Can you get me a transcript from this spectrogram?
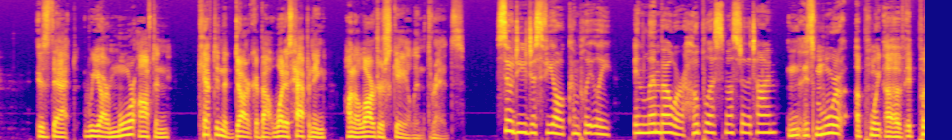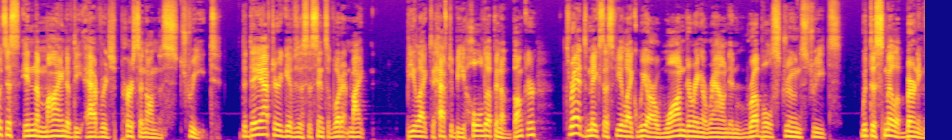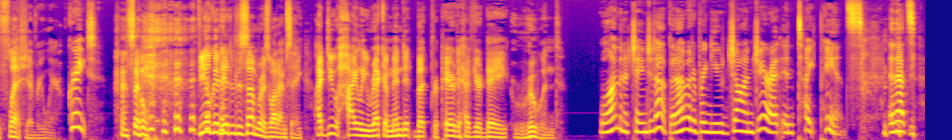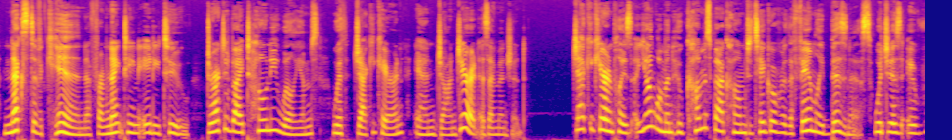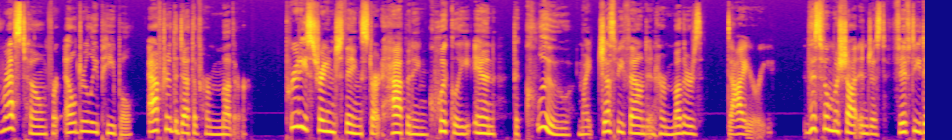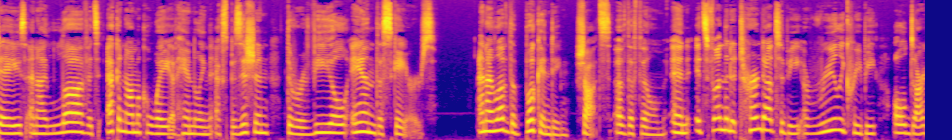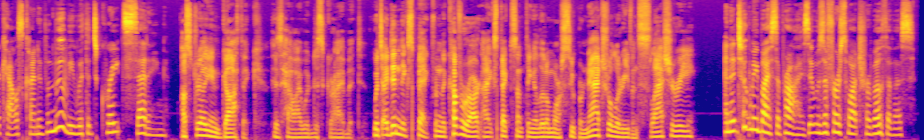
is that we are more often kept in the dark about what is happening on a larger scale in Threads. So, do you just feel completely in limbo or hopeless most of the time? It's more a point of it puts us in the mind of the average person on the street. The day after it gives us a sense of what it might be like to have to be holed up in a bunker. Threads makes us feel like we are wandering around in rubble strewn streets with the smell of burning flesh everywhere. Great. so, feel good hit of the summer is what I'm saying. I do highly recommend it, but prepare to have your day ruined. Well, I'm going to change it up and I'm going to bring you John Jarratt in tight pants. And that's Next of Kin from 1982, directed by Tony Williams with Jacki Kerin and John Jarratt, as I mentioned. Jacki Kerin plays a young woman who comes back home to take over the family business, which is a rest home for elderly people after the death of her mother. Pretty strange things start happening quickly, and the clue might just be found in her mother's diary. This film was shot in just 50 days, and I love its economical way of handling the exposition, the reveal, and the scares. And I love the bookending shots of the film, and it's fun that it turned out to be a really creepy, old dark house kind of a movie with its great setting. Australian Gothic is how I would describe it, which I didn't expect. From the cover art, I expect something a little more supernatural or even slashery. And it took me by surprise. It was a first watch for both of us.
